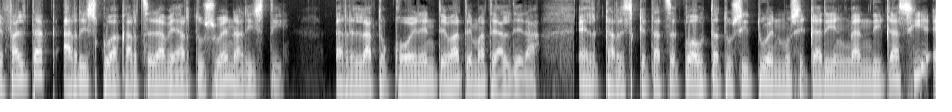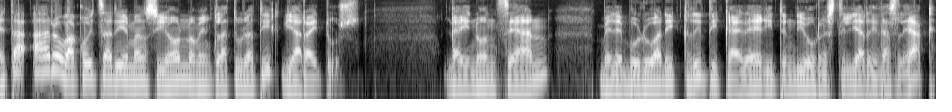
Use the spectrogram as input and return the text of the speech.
Erreferente faltak arriskuak hartzera behartu zuen aristi. Errelato koherente bat emate aldera. Elkarrizketatzeko hautatu zituen musikarien gandikasi eta aro bakoitzari eman zion nomenklaturatik jarraituz. Gainontzean, bere buruari kritika ere egiten dio urrestilarri idazleak,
